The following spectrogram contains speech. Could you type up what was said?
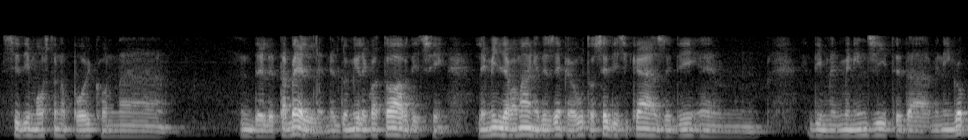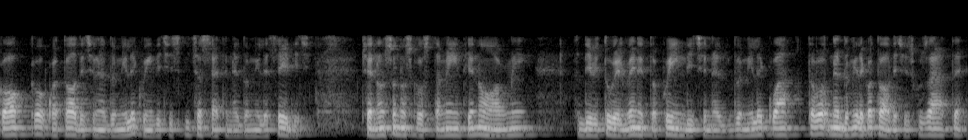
si dimostrano poi con eh, delle tabelle. Nel 2014 l'Emilia Romagna ad esempio ha avuto 16 casi di, eh, di meningite da meningococco, 14 nel 2015, 17 nel 2016 cioè non sono scostamenti enormi, addirittura il Veneto 15 nel, 2004, nel 2014, scusate,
